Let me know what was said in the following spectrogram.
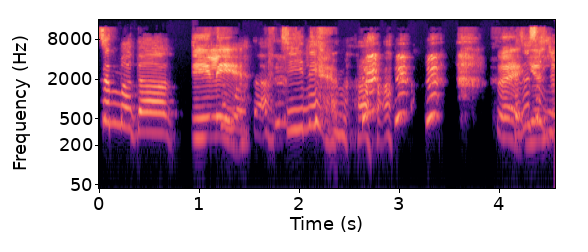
这么的激烈激烈吗？对，是研究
